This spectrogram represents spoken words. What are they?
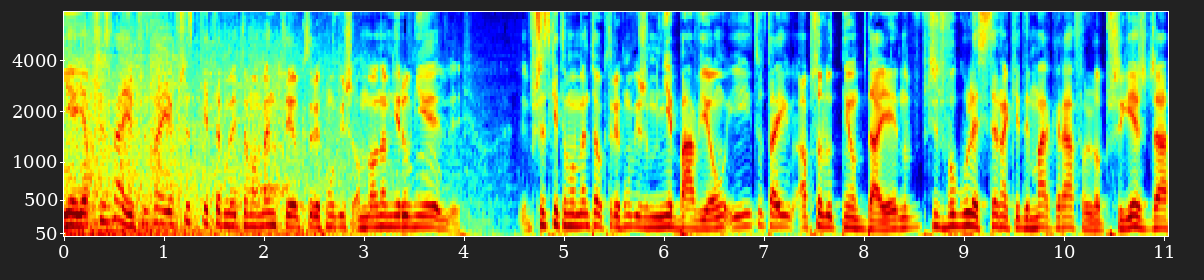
Nie, ja przyznaję, przyznaję, wszystkie te, te momenty, o których mówisz, one mnie równie... Wszystkie te momenty, o których mówisz, mnie bawią i tutaj absolutnie oddaję. No przecież w ogóle scena, kiedy Mark Ruffalo przyjeżdża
